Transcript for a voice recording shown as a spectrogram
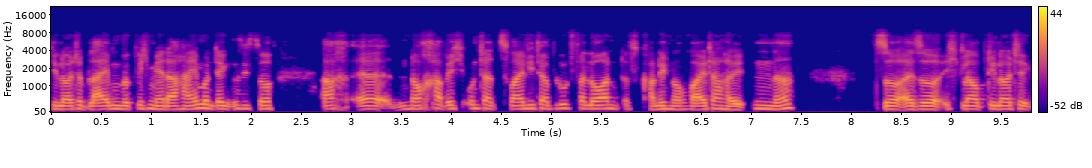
die Leute bleiben wirklich mehr daheim und denken sich so, ach, äh, noch habe ich unter zwei Liter Blut verloren, das kann ich noch weiterhalten, ne? So, also ich glaube, die Leute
